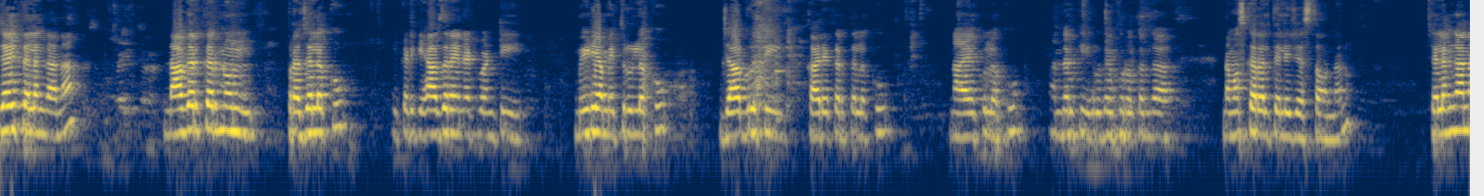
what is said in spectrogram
జై తెలంగాణ. నాగర్ కర్నూల్ ప్రజలకు ఇక్కడికి హాజరైనటువంటి మీడియా మిత్రులకు జాగృతి కార్యకర్తలకు నాయకులకు అందరికీ హృదయపూర్వకంగా నమస్కారాలు తెలియజేస్తా ఉన్నాను. తెలంగాణ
